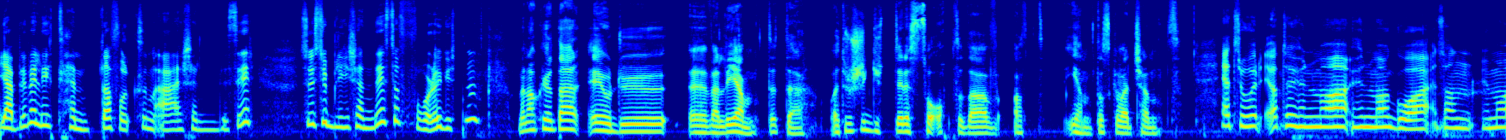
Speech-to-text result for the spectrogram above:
Jeg blir veldig tent av folk som er kjendiser. Så hvis du blir kjendis, så får du gutten. Men akkurat der er jo du eh, veldig jentete. Og jeg tror ikke gutter er så opptatt av at jenter skal være kjent. Jeg tror at hun må, hun må gå sånn Hun må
